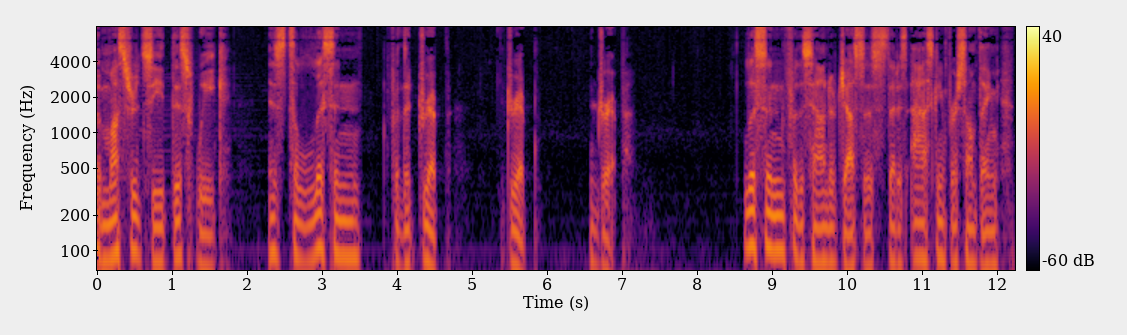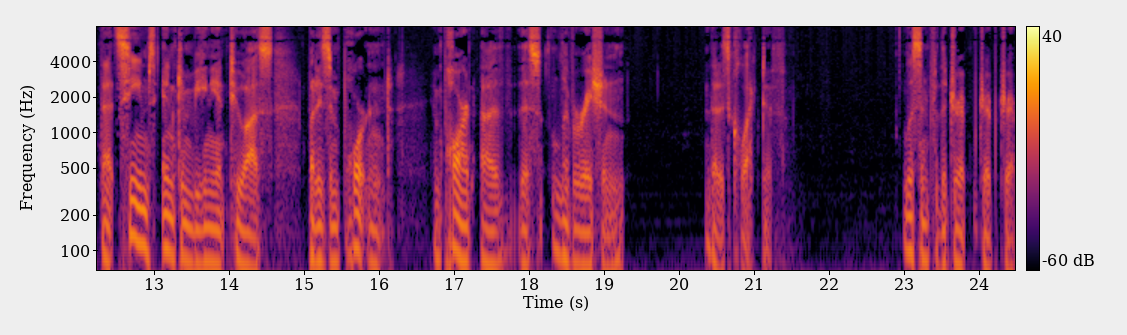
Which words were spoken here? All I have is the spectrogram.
The mustard seed this week is to listen for the drip, drip, drip. Listen for the sound of justice that is asking for something that seems inconvenient to us, but is important and part of this liberation that is collective. Listen for the drip, drip, drip.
